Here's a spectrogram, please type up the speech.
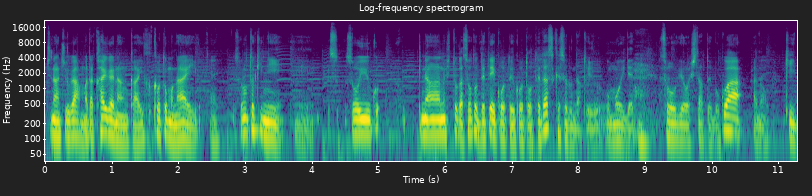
ちなんちゅうがまだ海外なんか行くこともない、はい。その時に、えーそそういうこ沖縄の人が外出ていこうということを手助けするんだという思いで創業したという僕はあの聞い。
